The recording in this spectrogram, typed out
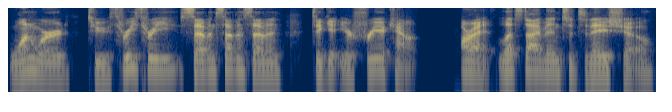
one word, to 33777 to get your free account. All right, let's dive into today's show.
